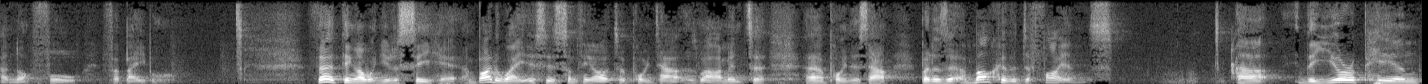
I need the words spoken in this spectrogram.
and not fall for Babel. Third thing I want you to see here, and by the way, this is something I ought to point out as well. I meant to uh, point this out, but as a mark of the defiance, uh, the European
